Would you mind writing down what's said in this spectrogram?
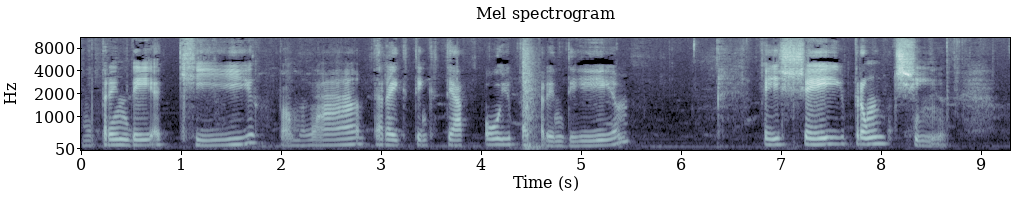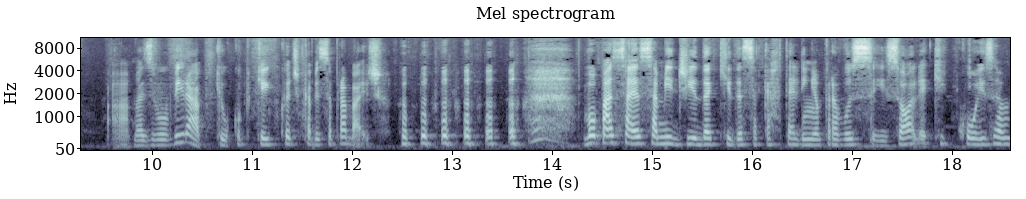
Vou prender aqui. Vamos lá. Peraí que tem que ter apoio para prender. Fechei prontinho. Ah, mas eu vou virar, porque o cupcake fica de cabeça para baixo. vou passar essa medida aqui dessa cartelinha para vocês. Olha que coisa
